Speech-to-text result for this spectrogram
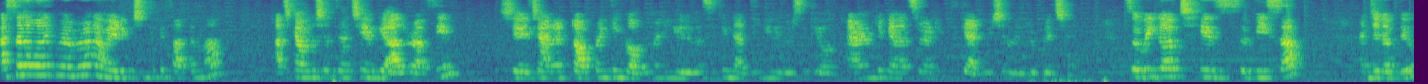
আসসালামু আলাইকুম এভরিওয়ান আমি এডুকেশন থেকে ফাতেমা আজকে আমাদের সাথে আছে এমডি আল রাফিন সে চায়নার top ranking government university Nanjing university of aeronautic and astronautic থেকে অ্যাডমিশন লেটার পেয়েছে so we got his visa and JW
